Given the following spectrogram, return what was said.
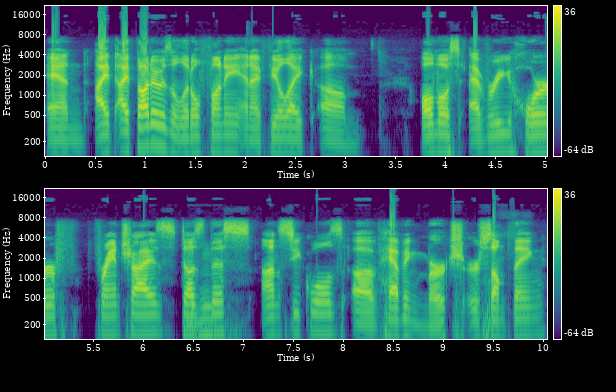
And I, I thought it was a little funny, and I feel like um, almost every horror f- franchise does Mhm. this on sequels of having merch or something,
